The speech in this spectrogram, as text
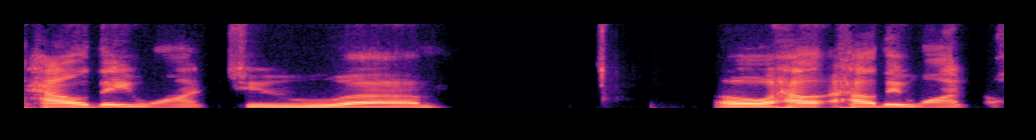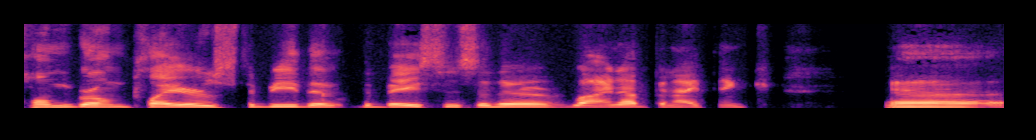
how they want to um, oh how how they want homegrown players to be the the basis of their lineup and I think uh,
